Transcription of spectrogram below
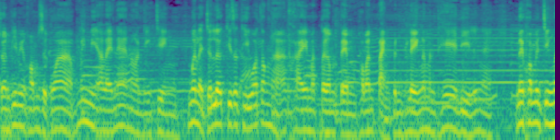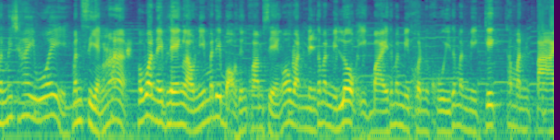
จนพี่มีความรู้สึกว่าไม่มีอะไรแน่นอนจริง ๆ เมื่อไหร่จะเลิกคิดสักทีว่าต้องหาใครมาเติมเต็มพอมันแต่งเป็นเพลงแล้วมันเท่ดีหรือไง ในความเป็นจริงมันไม่ใช่เว้ย มันเสี่ยงมาก เพราะว่าในเพลงเหล่านี้ไม่ได้บอกถึงความเสี่ยงว่าวันหนึ่งถ้ามันมีโลกอีกใบ ถ้ามันมีคนคุย ถ้ามันมีกิ๊ก ถ้ามันตาย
